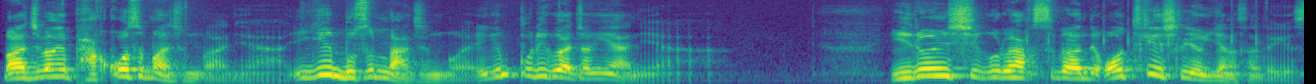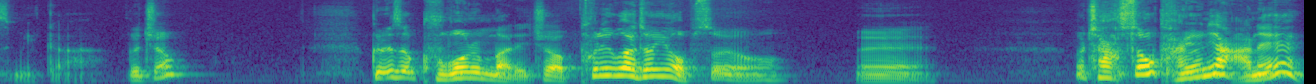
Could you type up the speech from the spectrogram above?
마지막에 바꿔서 맞은 거 아니야. 이게 무슨 맞은 거야? 이건 뿌리 과정이 아니야. 이런 식으로 학습을 하는데 어떻게 실력이 향상되겠습니까? 그렇죠? 그래서 국어는 말이죠. 풀이 과정이 없어요. 예. 작성 당연히 안 해.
